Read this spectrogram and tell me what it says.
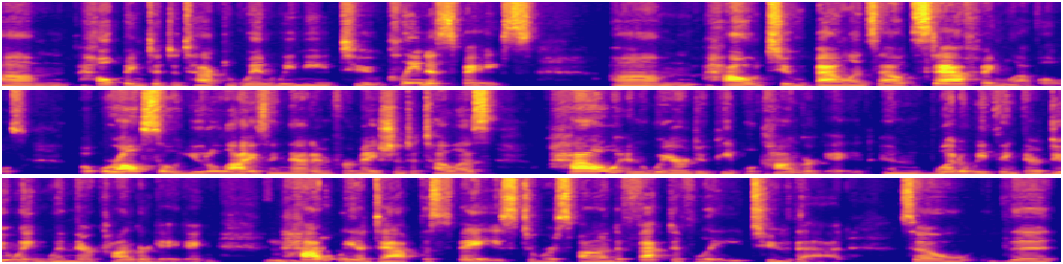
um, helping to detect when we need to clean a space, um, how to balance out staffing levels. But we're also utilizing that information to tell us how and where do people congregate and what do we think they're doing when they're congregating mm-hmm. and how do we adapt the space to respond effectively to that so the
